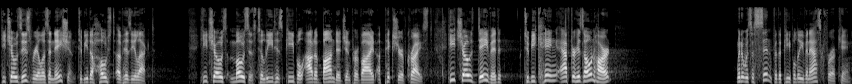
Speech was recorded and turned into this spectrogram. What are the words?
He chose Israel as a nation to be the host of his elect. He chose Moses to lead his people out of bondage and provide a picture of Christ. He chose David to be king after his own heart when it was a sin for the people to even ask for a king.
